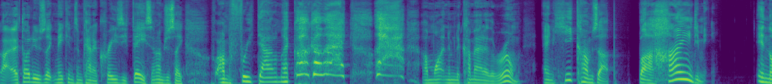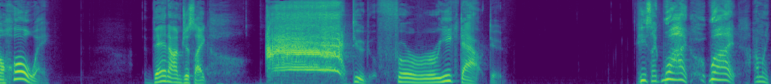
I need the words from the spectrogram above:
I thought he was like making some kind of crazy face, and I'm just like, I'm freaked out. I'm like, oh, come back! Ah! I'm wanting him to come out of the room, and he comes up behind me in the hallway. Then I'm just like, ah, dude, freaked out, dude. He's like, what? What? I'm like,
